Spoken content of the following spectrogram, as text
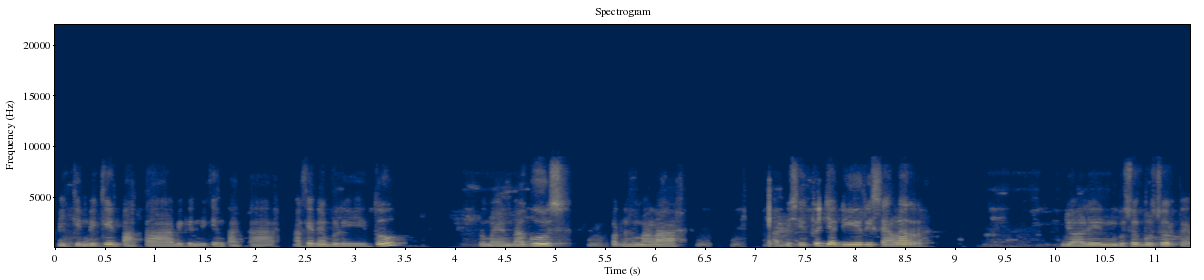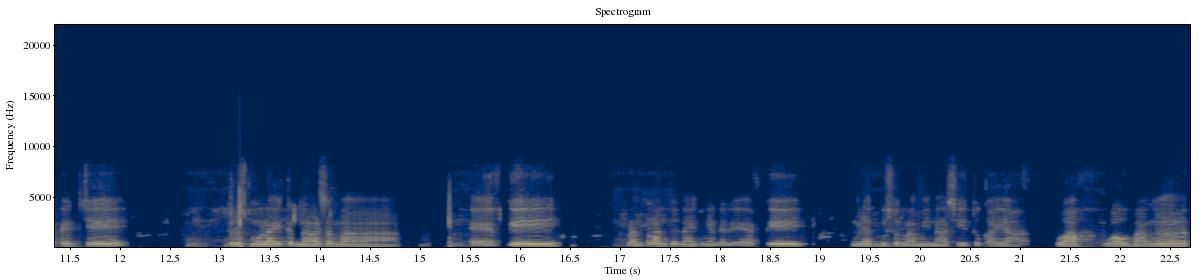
Bikin-bikin patah, bikin-bikin patah. Akhirnya beli itu lumayan bagus pernah malah habis itu jadi reseller jualin busur-busur PVC terus mulai kenal sama EFG pelan-pelan tuh naiknya dari EFG ngeliat busur laminasi itu kayak wah wow banget.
